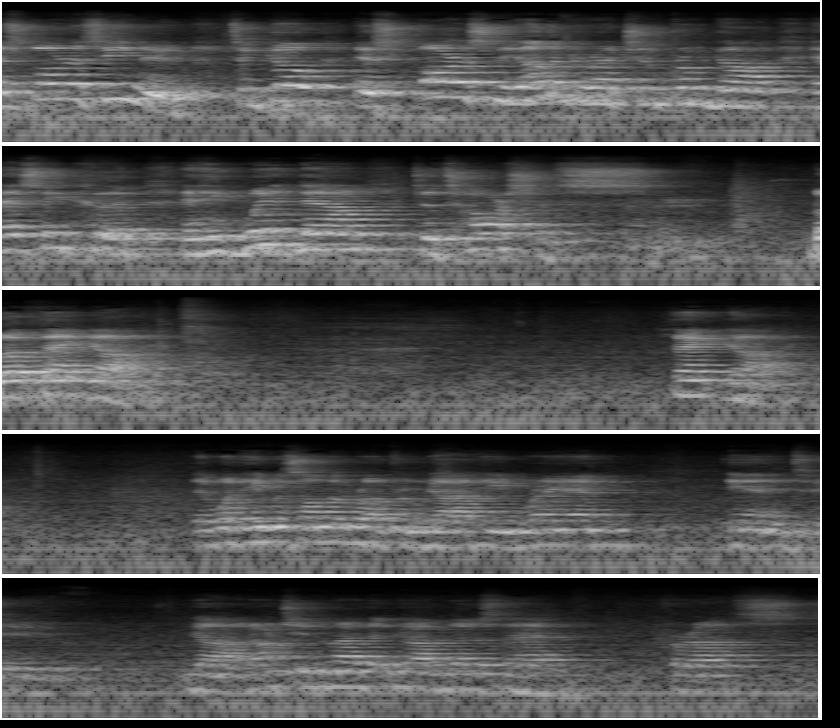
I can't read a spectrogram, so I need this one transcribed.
as far as he knew, to go as far as the other direction from God as he could. And he went down to Tarshish. But thank God. Thank God that when he was on the run from God, he ran into God. Aren't you glad that God does that for us?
